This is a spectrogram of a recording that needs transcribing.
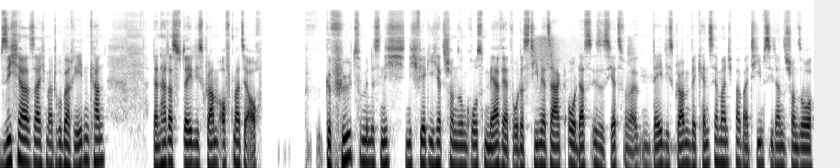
sicher, sag ich mal, drüber reden kann, dann hat das Daily Scrum oftmals ja auch gefühlt zumindest nicht, nicht wirklich jetzt schon so einen großen Mehrwert, wo das Team jetzt sagt, oh, das ist es jetzt. Daily Scrum, wir kennen es ja manchmal bei Teams, die dann schon so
